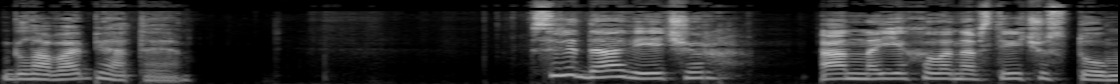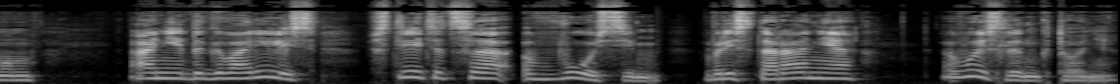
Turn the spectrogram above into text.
Глава пятая. Среда, вечер. Анна ехала на встречу с Томом. Они договорились встретиться в восемь в ресторане в Ислингтоне.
